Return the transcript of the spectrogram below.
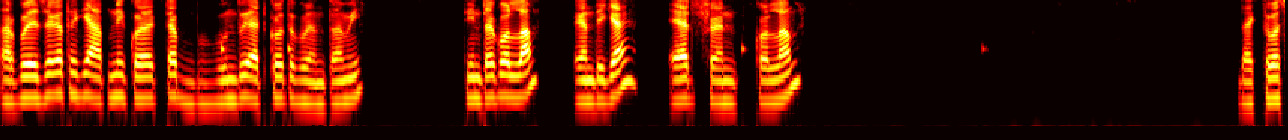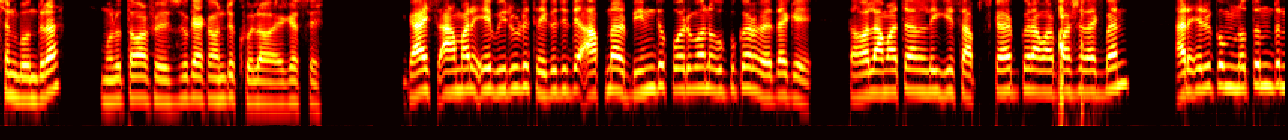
তারপর এই জায়গা থেকে আপনি কয়েকটা বন্ধু অ্যাড করতে পারেন। তো আমি তিনটা করলাম, এখান থেকে অ্যাড ফ্রেন্ড করলাম। দেখতে পাচ্ছেন বন্ধুরা? মূলত আমার ফেসবুক অ্যাকাউন্টটি খোলা হয়ে গেছে। গাইস আমার এই ভিডিওটি থেকে যদি আপনার বিন্দু পরিমাণ উপকার হয়ে থাকে, তাহলে আমার চ্যানেলে গিয়ে সাবস্ক্রাইব করে আমার পাশে থাকবেন। আর এরকম নতুন নতুন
